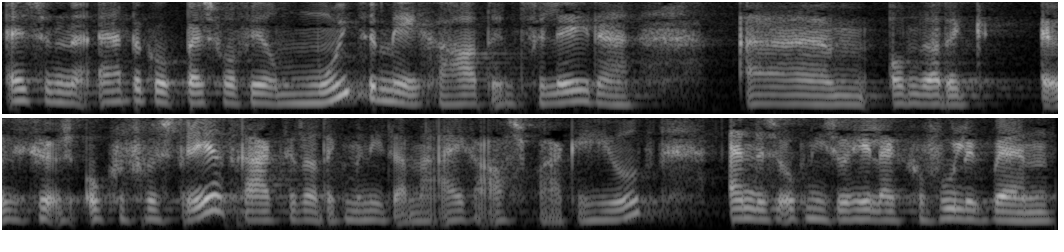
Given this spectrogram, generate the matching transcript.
Is een, heb ik ook best wel veel moeite mee gehad in het verleden. Um, omdat ik ook gefrustreerd raakte dat ik me niet aan mijn eigen afspraken hield. En dus ook niet zo heel erg gevoelig ben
